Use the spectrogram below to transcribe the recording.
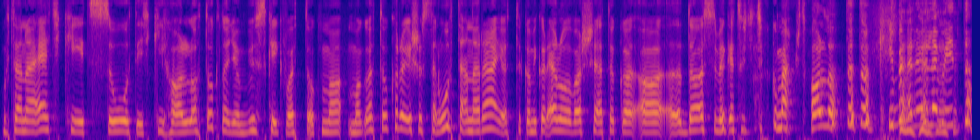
utána egy-két szót így kihallottok, nagyon büszkék vagytok ma, magatokra, és aztán utána rájöttek, amikor elolvassátok a, a, dalszöveget, hogy csak mást hallottatok ki belőle, mint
